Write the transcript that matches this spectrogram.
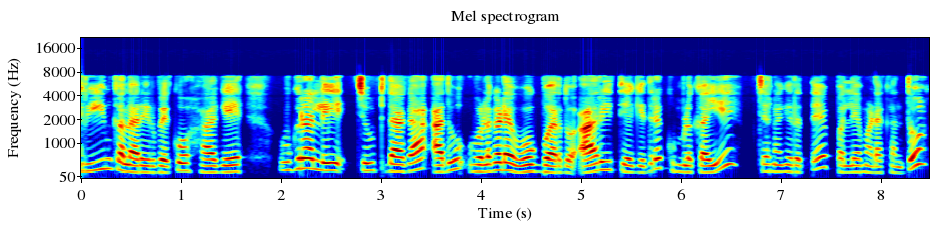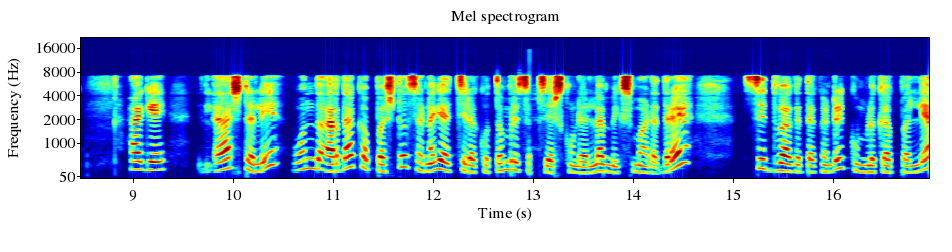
ಗ್ರೀನ್ ಕಲರ್ ಇರಬೇಕು. ಹಾಗೆ ಉಗುರಲ್ಲಿ ಚುಟ್ಟಿದಾಗ ಅದು ಒಳಗಡೆ ಹೋಗ್ಬಾರ್ದು. ಆ ರೀತಿಯಾಗಿದ್ರೆ ಕುಂಬಳಕಾಯಿ ಚೆನ್ನಾಗಿರುತ್ತೆ ಪಲ್ಯ ಮಾಡೋಕ್ಕಂತೂ. ಹಾಗೆ ಲಾಸ್ಟಲ್ಲಿ ಒಂದು ಅರ್ಧ ಕಪ್ಪಷ್ಟು ಸಣ್ಣಗೆ ಹಚ್ಚಿರೋ ಕೊತ್ತಂಬರಿ ಸೊಪ್ಪು ಸೇರಿಸ್ಕೊಂಡು ಎಲ್ಲ ಮಿಕ್ಸ್ ಮಾಡಿದ್ರೆ ಸಿದ್ಧವಾಗುತ್ತೆ ಕಣ್ರಿ ಕುಂಬಳಕಾಯಿ ಪಲ್ಯ.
